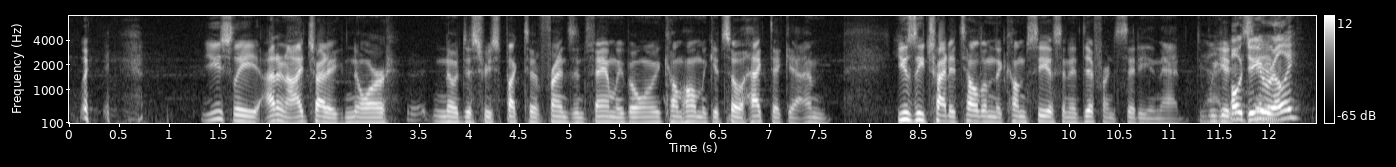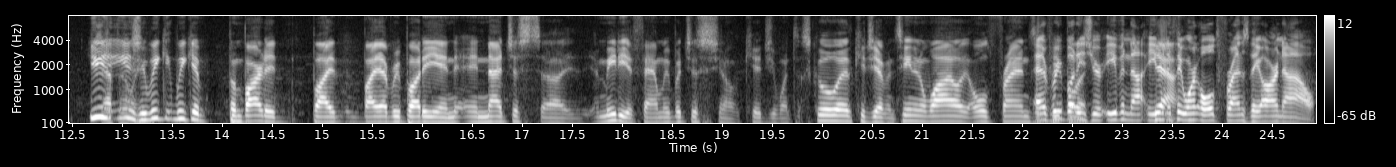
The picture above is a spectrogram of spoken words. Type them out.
Usually, I don't know. I try to ignore no disrespect to friends and family, but when we come home, it gets so hectic. I'm usually try to tell them to come see us in a different city than that. We get oh, do you really? You, usually we get, we get bombarded by by everybody and, and not just uh, immediate family, but just you know kids you went to school with, kids you haven't seen in a while, old friends. Everybody's that- your even not even Yeah. if they weren't old friends, they are now.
